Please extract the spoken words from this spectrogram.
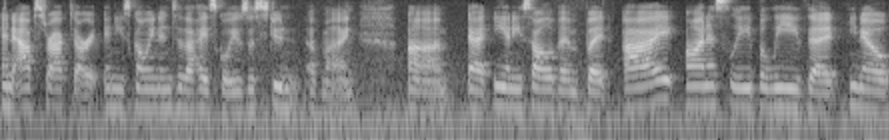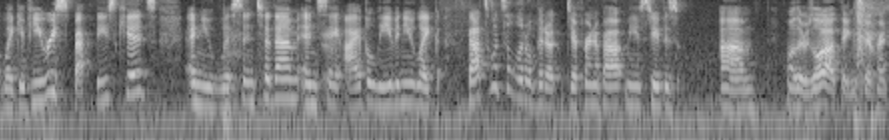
and abstract art, and he's going into the high school. He was a student of mine um, at Annie Sullivan. But I honestly believe that, you know, like if you respect these kids and you listen to them and say, I believe in you, like that's what's a little bit different about me, Steve, is, um, well, there's a lot of things different.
